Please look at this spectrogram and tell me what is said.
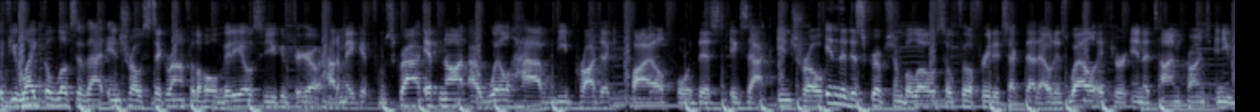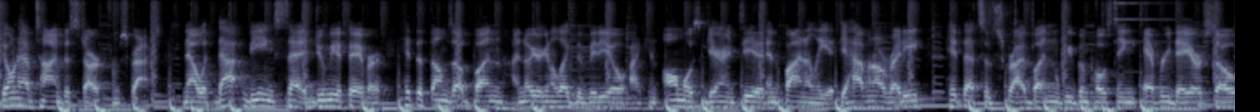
If you like the looks of that intro, stick around for the whole video so you can figure out how to make it from scratch. If not, I will have the project file for this exact intro in the description below, so feel free to check that out as well if you're in a time crunch and you don't have time to start from scratch. Now, with that being said, do me a favor, hit the thumbs up button. I know you're gonna like the video, I can almost guarantee it. And finally, if you haven't already, hit that subscribe button. We've been posting every day or so,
